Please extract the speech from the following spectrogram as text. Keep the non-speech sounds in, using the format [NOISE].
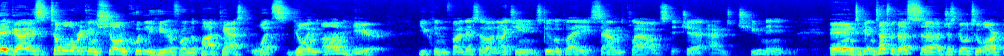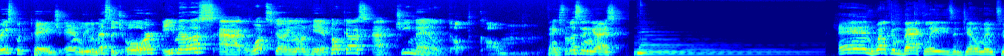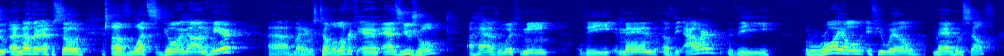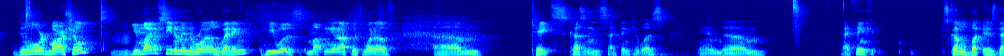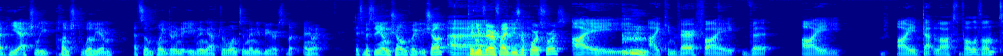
Hey guys, Tom Ulrich and Sean Quigley here from the podcast What's Going On Here? You can find us on iTunes, Google Play, SoundCloud, Stitcher, and TuneIn. And to get in touch with us, uh, just go to our Facebook page and leave a message or Email us at what's going on here podcast at gmail.com. thanks for listening, guys. And welcome back, ladies and gentlemen, to another episode of What's Going On Here. Uh, my name is Tom Lovrick, and as usual, I have with me the man of the hour, the royal, if you will, man himself, the Lord Marshal. You might have seen him in the royal wedding. He was mucking it up with one of um, Kate's cousins, I think it was, and um, I think scuttlebutt is that he actually punched William at some point during the evening after one too many beers. But anyway, it's Mr. Young Sean Quigley. Sean, can you verify these Uh, reports for us? I [CLEARS THROAT] I can verify that I I that last vol-au-vent,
